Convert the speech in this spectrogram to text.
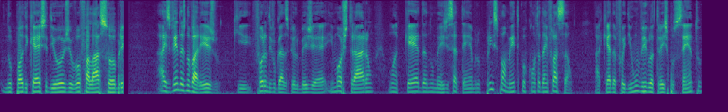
No podcast de hoje eu vou falar sobre as vendas no varejo que foram divulgadas pelo BGE e mostraram uma queda no mês de setembro, principalmente por conta da inflação. A queda foi de 1,3%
